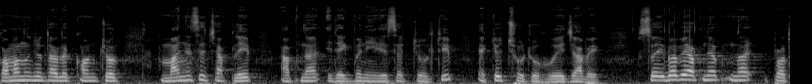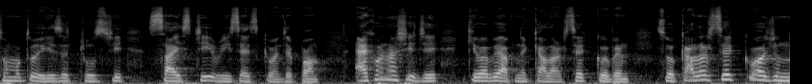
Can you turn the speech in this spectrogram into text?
কমানোর জন্য তাহলে কন্ট্রোল মাইনাসে চাপলে আপনার দেখবেন ইরেসার টুলটি একটু ছোট হয়ে যাবে। সো এভাবে আপনি আপনার প্রথমত ইরেজার টুলসটি সাইজটি রিসাইজ করে নিতে এখন আসি যে কীভাবে আপনি কালার সেট করবেন। সো কালার সেট করার জন্য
